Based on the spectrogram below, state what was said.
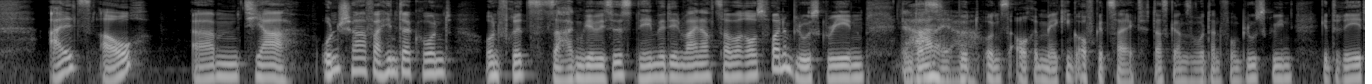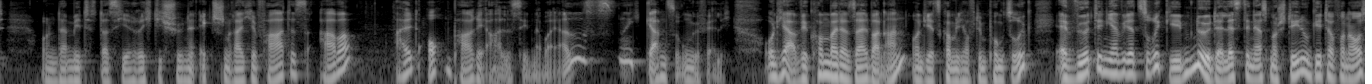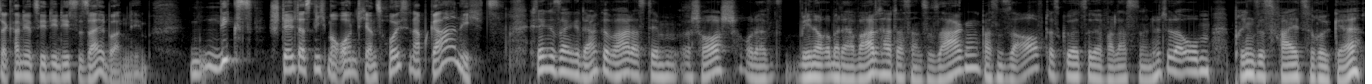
als auch, ähm, tja, unscharfer Hintergrund und Fritz, sagen wir, wie es ist, nehmen wir den Weihnachtszauber raus vor einem Bluescreen. Denn Ja, das ja. wird uns auch im Making-of gezeigt. Das Ganze wurde dann vom Bluescreen gedreht und damit das hier richtig schöne, actionreiche Fahrt ist, aber halt auch ein paar reale Szenen dabei. Also es ist nicht ganz so ungefährlich. Und ja, wir kommen bei der Seilbahn an und jetzt komme ich auf den Punkt zurück. Er wird den ja wieder zurückgeben. Nö, der lässt den erstmal stehen und geht davon aus, er kann jetzt hier die nächste Seilbahn nehmen. Nix, stellt das nicht mal ordentlich ans Häuschen ab, gar nichts. Ich denke, sein Gedanke war, dass dem Schorsch oder wen auch immer der erwartet hat, das dann zu sagen, passen Sie auf, das gehört zu der verlassenen Hütte da oben, bringen Sie das Pfeil zurück, gell?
